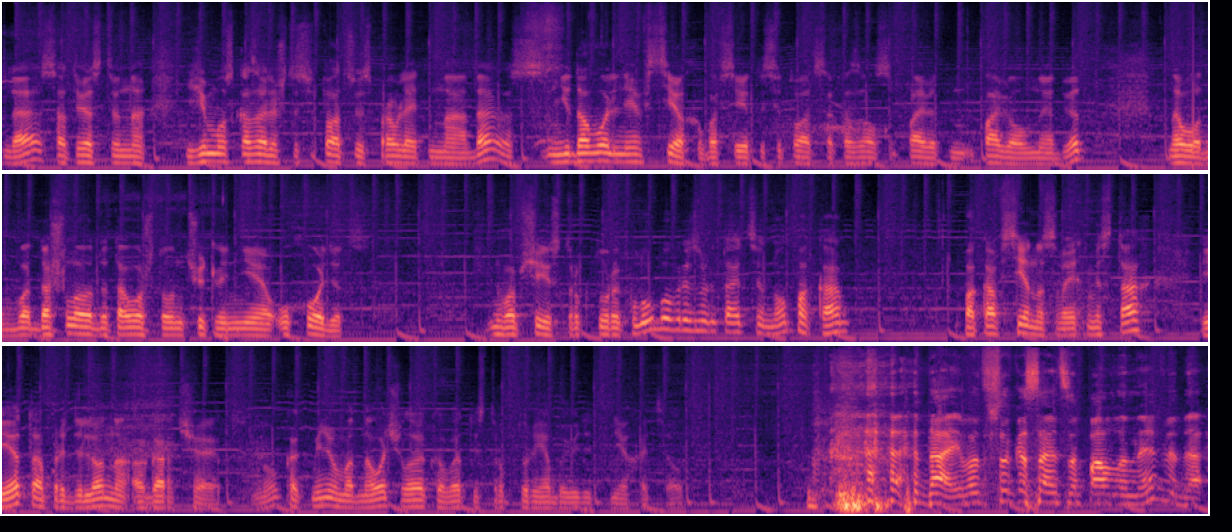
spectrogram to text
да, соответственно, ему сказали, что ситуацию исправлять надо. Недовольнее всех во всей этой ситуации оказался Павел, Павел Недвед. Ну вот, дошло до того, что он чуть ли не уходит вообще из структуры клуба в результате, но пока, пока все на своих местах, и это определенно огорчает. Ну, как минимум одного человека в этой структуре я бы видеть не хотел. Да, и вот что касается Павла Недведа,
